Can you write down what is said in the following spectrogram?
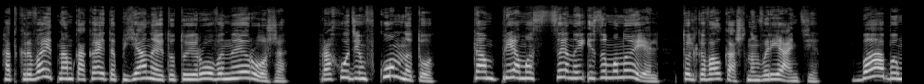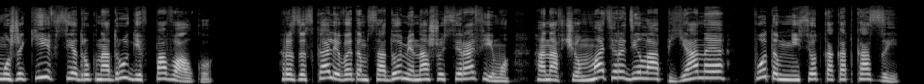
Открывает нам какая-то пьяная татуированная рожа. Проходим в комнату. Там прямо сцены из Эммануэль, только в алкашном варианте. Бабы, мужики, все друг на друге в повалку. Разыскали в этом садоме нашу Серафиму. Она в чем мать родила, пьяная, потом несет как от козы.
